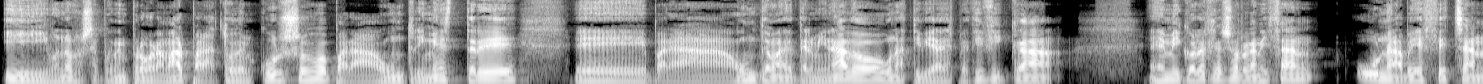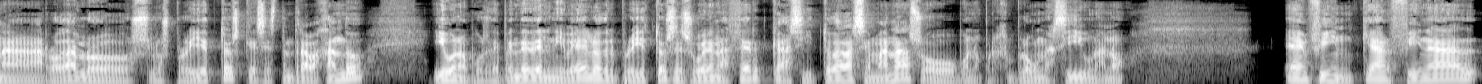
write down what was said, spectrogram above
y bueno, pues se pueden programar para todo el curso, para un trimestre, eh, para un tema determinado, una actividad específica. En mi colegio se organizan una vez echan a rodar los, los proyectos que se están trabajando y bueno, pues depende del nivel o del proyecto se suelen hacer casi todas las semanas o bueno, por ejemplo, una sí, una no. En fin, que al final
